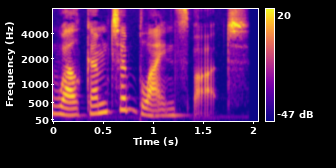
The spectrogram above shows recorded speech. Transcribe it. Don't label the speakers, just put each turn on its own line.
Welcome to Blind Spot.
